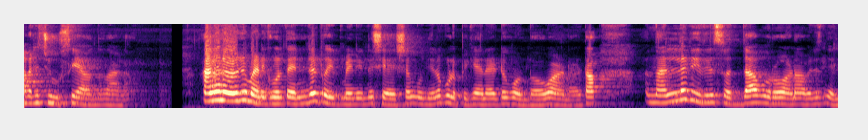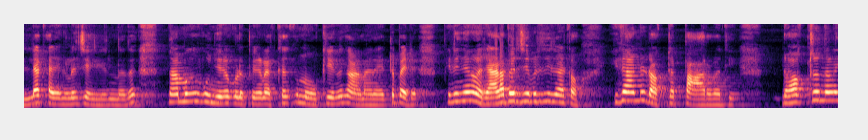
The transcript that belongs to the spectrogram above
അവരെ ചൂസ് ചെയ്യാവുന്നതാണ്. അങ്ങനെ ഒരു മണിക്കൂറത്തെ എന്റെ ട്രീറ്റ്മെന്റിന് ശേഷം കുഞ്ഞിനെ കുളിപ്പിക്കാനായിട്ട് കൊണ്ടുപോവാണ് കേട്ടോ. നല്ല രീതിയിൽ ശ്രദ്ധാപൂർവമാണ് അവർ എല്ലാ കാര്യങ്ങളും ചെയ്യുന്നത്. നമുക്ക് കുഞ്ഞിനെ കുളിപ്പിക്കണമൊക്കെ നോക്കിയെന്ന് കാണാനായിട്ട് പറ്റും. പിന്നെ ഞാൻ ഒരാളെ പരിചയപ്പെടുത്തിയില്ല കേട്ടോ. ഇതാണ് ഡോക്ടർ പാർവതി. ഡോക്ടർ എന്നുള്ള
